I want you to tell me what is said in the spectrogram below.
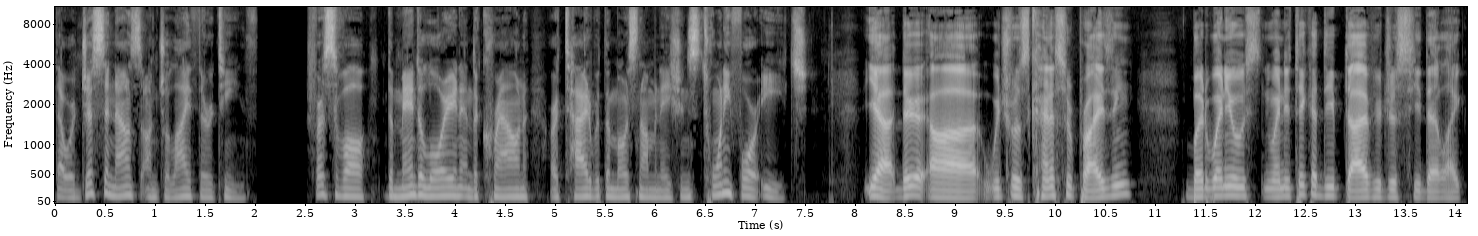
that were just announced on July 13th. First of all, The Mandalorian and The Crown are tied with the most nominations, 24 each. Yeah, there, uh, which was kind of surprising, but when you when you take a deep dive, you just see that like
